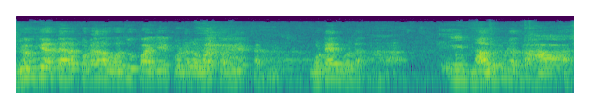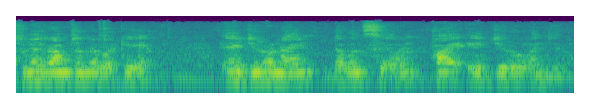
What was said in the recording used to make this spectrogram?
योग्य त्याला कोणाला वधू पाहिजे कोणाला वर पाहिजे मोठ्याने बोला. एट नाव कुणाचं? हा Sunil Ramchandra Barke eight zero nine double seven five eight zero one zero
